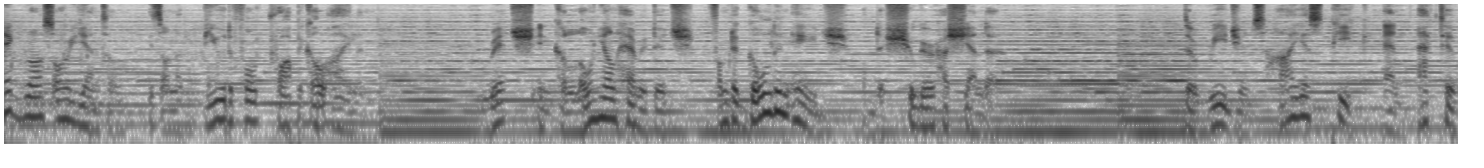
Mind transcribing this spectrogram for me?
Negros Oriental is on a beautiful tropical island, rich in colonial heritage from the golden age of the sugar hacienda. The region's highest peak and active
